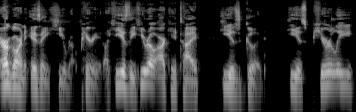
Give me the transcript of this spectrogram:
Aragorn is a hero. Period. Like he is the hero archetype. He is good. He is purely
